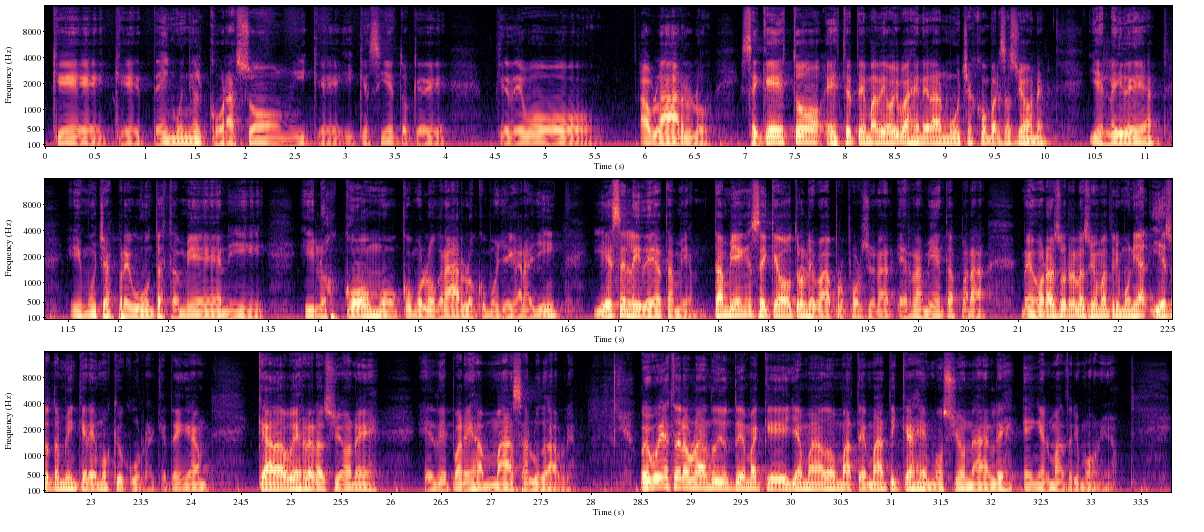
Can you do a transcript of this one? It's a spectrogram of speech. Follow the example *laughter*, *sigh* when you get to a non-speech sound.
que, que tengo en el corazón y que, y que siento que, que debo hablarlo. Sé que esto, este tema de hoy va a generar muchas conversaciones y es la idea y muchas preguntas también y, los cómo, cómo lograrlo, cómo llegar allí. Y esa es la idea también. También sé que a otros les va a proporcionar herramientas para mejorar su relación matrimonial y eso también queremos que ocurra, que tengan cada vez relaciones eh, de pareja más saludables. Hoy voy a estar hablando de un tema que he llamado matemáticas emocionales en el matrimonio.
